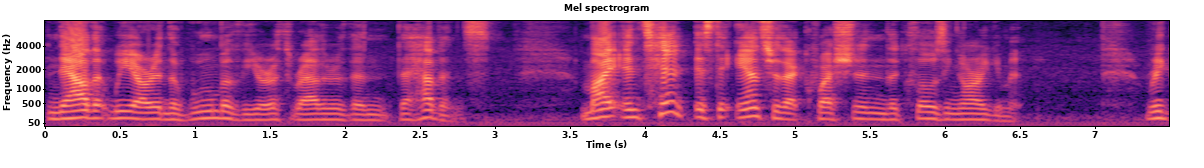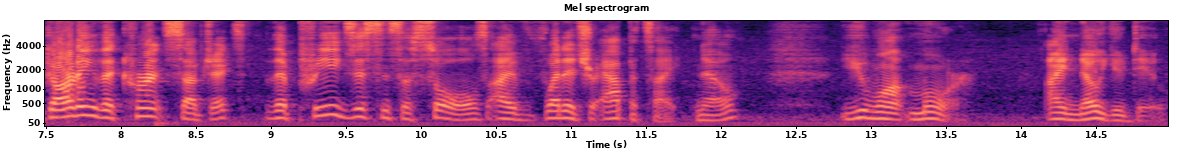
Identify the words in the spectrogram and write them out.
now that we are in the womb of the earth rather than the heavens? My intent is to answer that question in the closing argument. Regarding the current subject, the pre existence of souls, I've whetted your appetite. No? You want more. I know you do.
